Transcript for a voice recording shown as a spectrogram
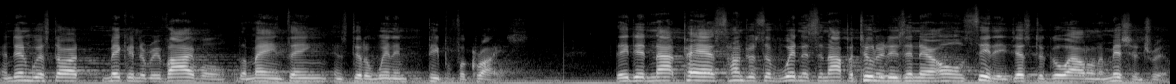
And then we'll start making the revival the main thing instead of winning people for Christ. They did not pass hundreds of witnessing opportunities in their own city just to go out on a mission trip.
